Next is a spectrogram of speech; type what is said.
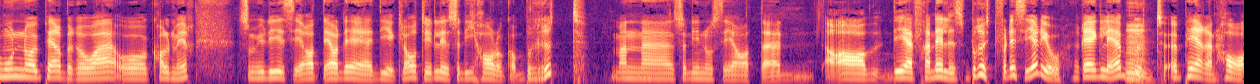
Hun og aupairbyrået og Kalmyr, som jo de sier at ja, det, de er klare og tydelige, så de har dere brutt. Men så de nå sier at ja, de er fremdeles brutt, for det sier de jo. Reglene er brutt. Mm. Au pairen har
